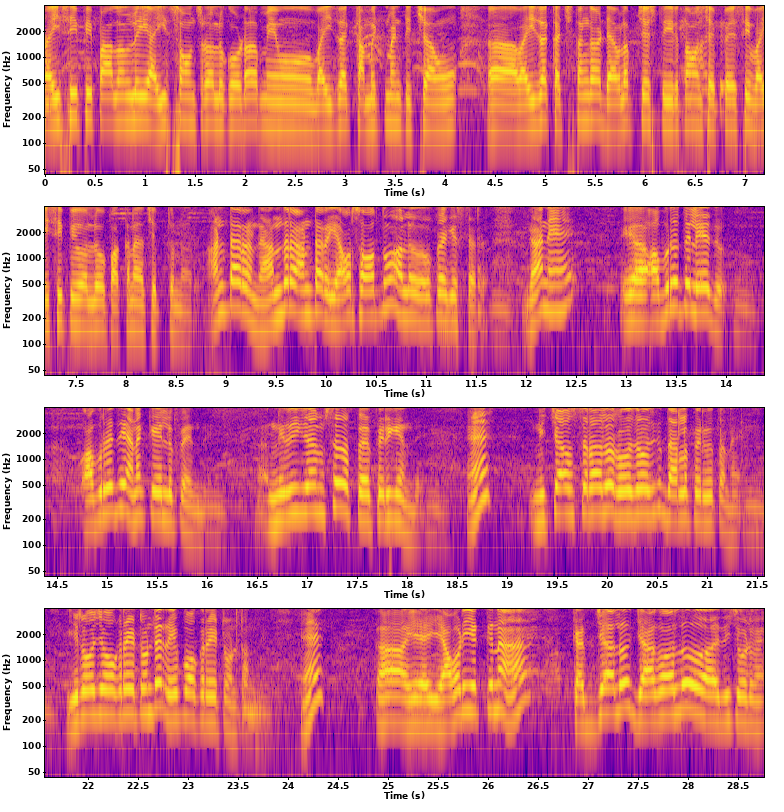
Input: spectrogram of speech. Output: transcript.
వైసీపీ పాలనలో ఈ ఐదు సంవత్సరాలు కూడా మేము వైజాగ్ కమిట్మెంట్ ఇచ్చాము. వైజాగ్ ఖచ్చితంగా డెవలప్ చేసి తీరుతామని చెప్పేసి వైసీపీ వాళ్ళు పక్కన చెప్తున్నారు. అంటారండి. అందరూ అంటారు. ఎవరి స్వార్థం వాళ్ళు ఉపయోగిస్తారు. కానీ అభివృద్ధి లేదు. అభివృద్ధి వెనక్కి వెళ్ళిపోయింది. నిరుజంస పెరిగింది. నిత్యావసరాలు రోజు రోజుకి ధరలు పెరుగుతున్నాయి. ఈ రోజు ఒక రేటు ఉంటే రేపు ఒక రేటు ఉంటుంది. ఎవడు ఎక్కినా కబ్జాలు జాగాలు అది చూడమే.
